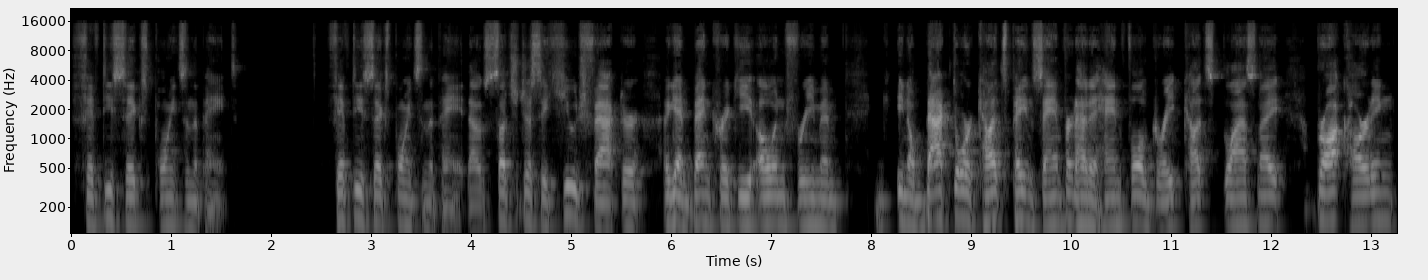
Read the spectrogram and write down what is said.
56 points in the paint. 56 points in the paint. That was such just a huge factor. Again, Ben Krikke, Owen Freeman, you know, backdoor cuts. Payton Sandfort had a handful of great cuts last night. Brock Harding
